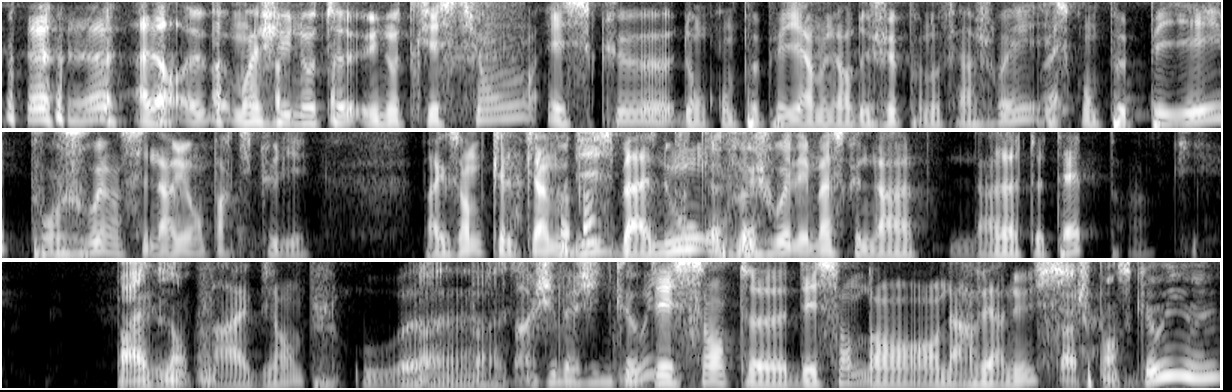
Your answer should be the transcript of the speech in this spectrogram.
Alors, euh, moi, j'ai une autre, une autre question. Est-ce que, donc, on peut payer un meneur de jeu pour nous faire jouer? Est-ce qu'on peut payer pour jouer un scénario en particulier? Par exemple, quelqu'un nous dise, bah, nous, on veut jouer les masques de Nar- Nyarlathotep, hein, Par exemple. par exemple, ou euh, Bah, exemple. J'imagine que oui. descente, euh, descente dans- en Arvernus. Bah, je pense que oui, oui.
